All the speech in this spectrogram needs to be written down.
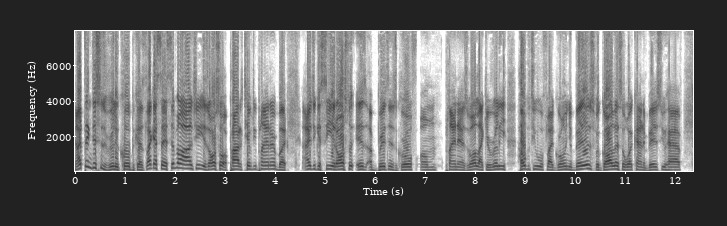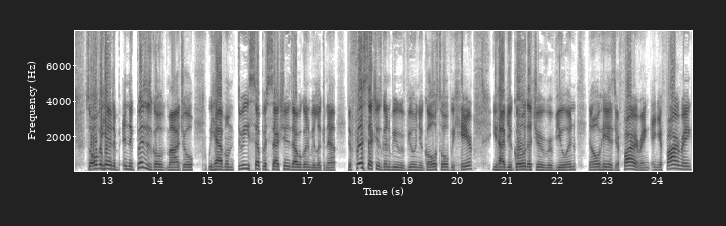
Now I think this is really cool because, like I said, Simpleology is also a productivity planner, but as you can see, it also is a business growth um planner as well. Like it really helps you with like growing your business regardless of what kind of business you have. So over here in the business goals module, we have um three separate sections that we're going to be looking at. The first section is going to be reviewing your goals. So over here, you have your goal that you're reviewing. Now over here is your fire firing and your fire firing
